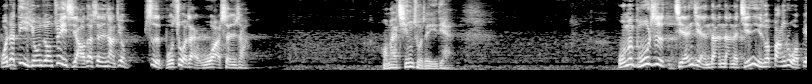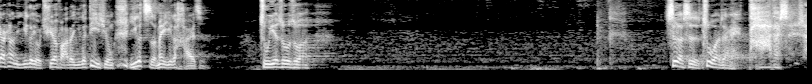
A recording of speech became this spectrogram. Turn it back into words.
我这弟兄中最小的身上，就是不坐在我身上。我们要清楚这一点。我们不是简简单单的，仅仅说帮助我边上的一个有缺乏的一个弟兄、一个姊妹、一个孩子。主耶稣说。”这是坐在他的身上，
